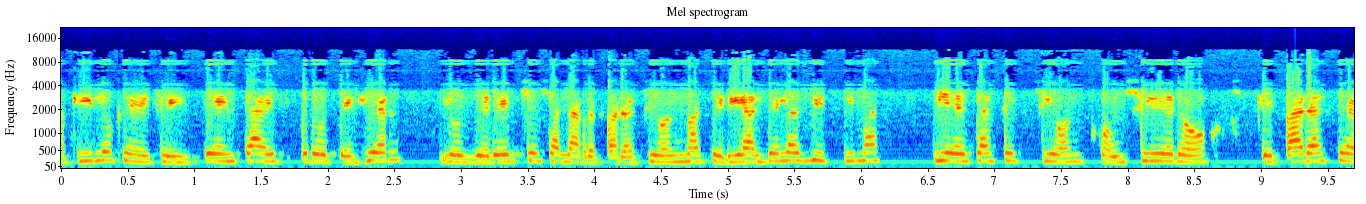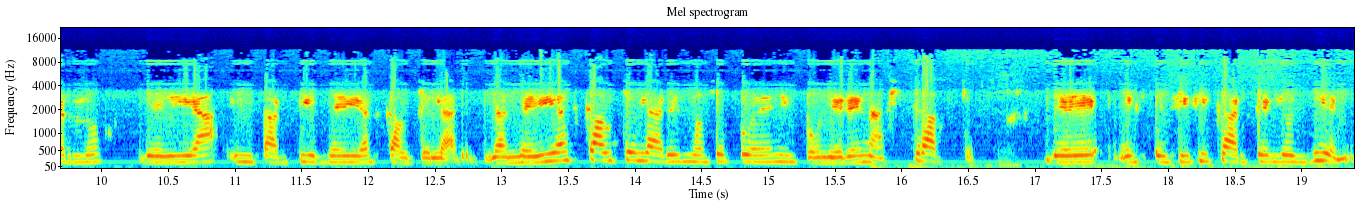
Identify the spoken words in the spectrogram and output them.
Aquí lo que se intenta es proteger los derechos a la reparación material de las víctimas y esa sección consideró que para hacerlo debía impartir medidas cautelares. Las medidas cautelares no se pueden imponer en abstracto, debe especificarse los bienes.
